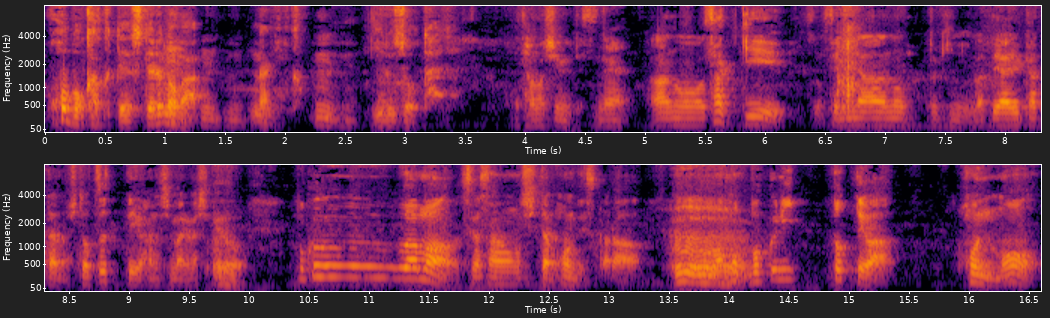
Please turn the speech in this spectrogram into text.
ほぼ確定してるのがうんうん何人かうんうん。いる状態楽しみですね。あの、さっき、セミナーの時に、まあ、出会い方の一つっていう話もありましたけど、うん僕はまあ、塚さんを知ったら本ですから、うんうん僕にとっては、本も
